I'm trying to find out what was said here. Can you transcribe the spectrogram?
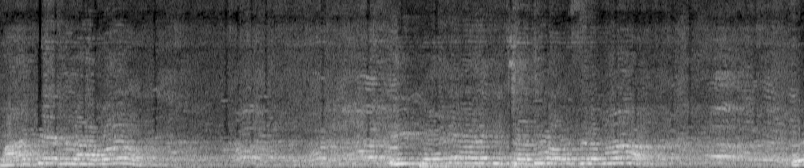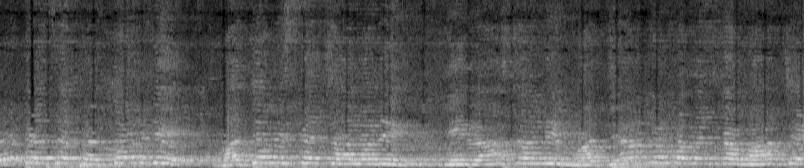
మాకేం లాభం? మద్యం ఇస్తే చాలని ఈ రాష్ట్రాన్ని మధ్యాహ్న గా మార్చే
